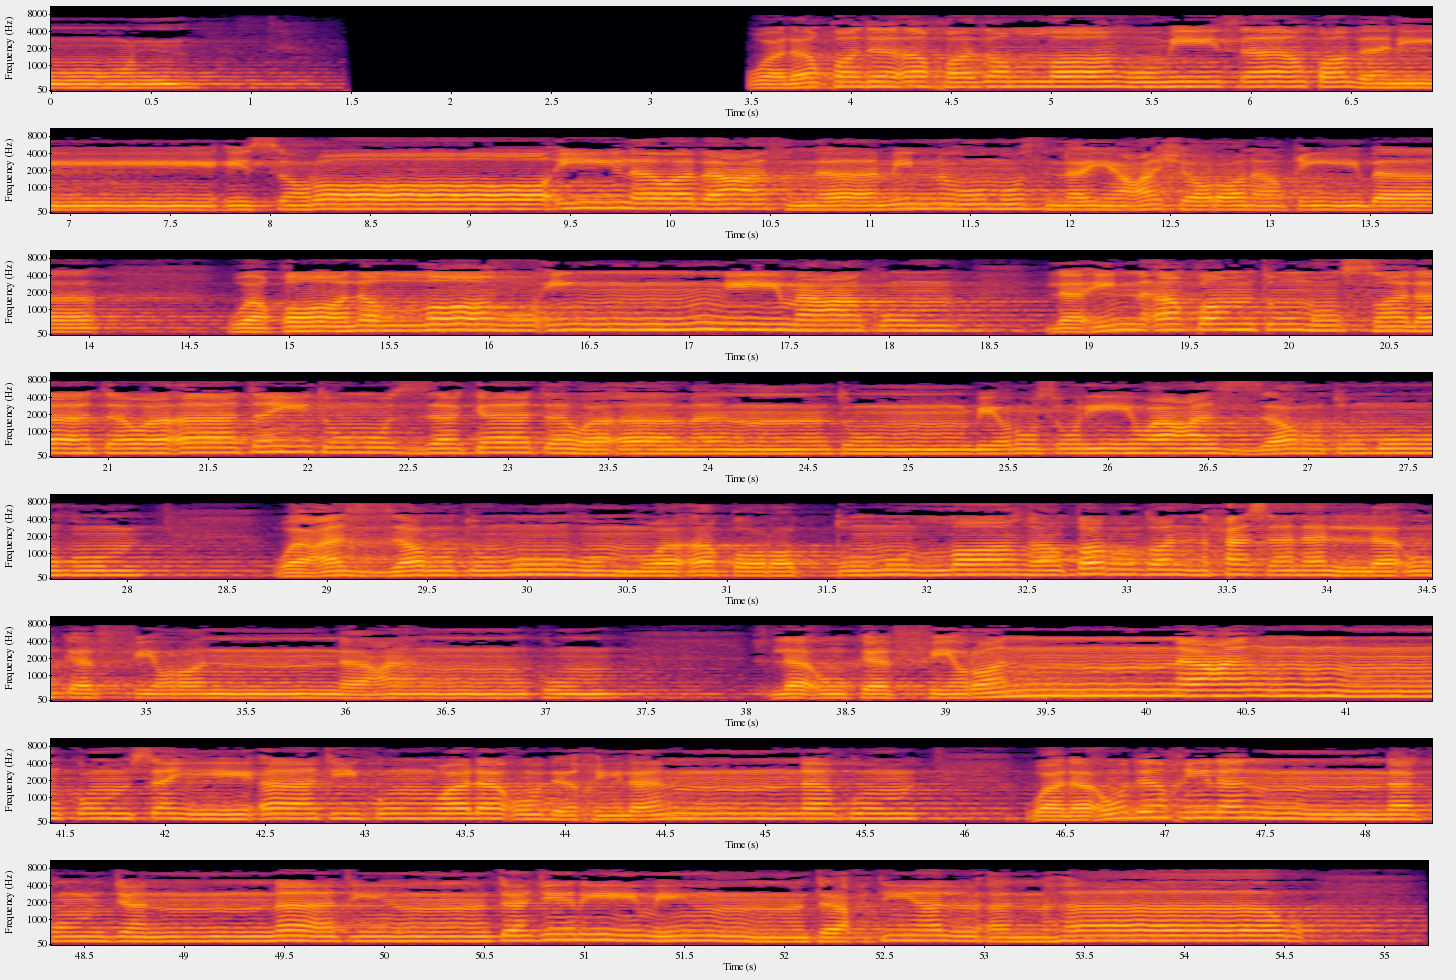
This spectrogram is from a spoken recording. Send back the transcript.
ولقد أخذ الله ميثاق بني إسرائيل وبعثنا منهم اثني عشر نقيبا وقال الله إني معكم لئن أقمتم الصلاة وآتيتم الزكاة وآمنتم برسلي وعزرتموهم ۖ وعزرتموهم وأقرضتم الله قرضا حسنا لأكفرن عنكم لأكفرن عنكم سيئاتكم ولأدخلنكم ولأدخلنكم جنات تجري من تحتها الأنهار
